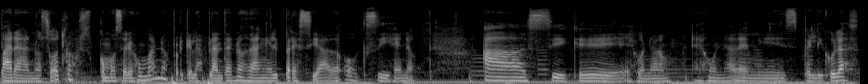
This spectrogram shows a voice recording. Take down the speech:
para nosotros como seres humanos, porque las plantas nos dan el preciado oxígeno. Así que es una, es una de mis películas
